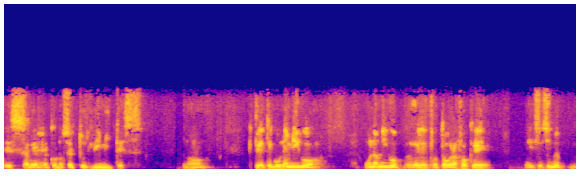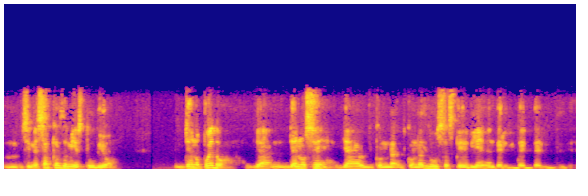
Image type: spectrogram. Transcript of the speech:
es saber reconocer tus límites, ¿no? Tengo un amigo un amigo eh, fotógrafo que me dice, si me, si me sacas de mi estudio, ya no puedo. ya, ya no sé, ya con, con las luces que vienen del, del,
